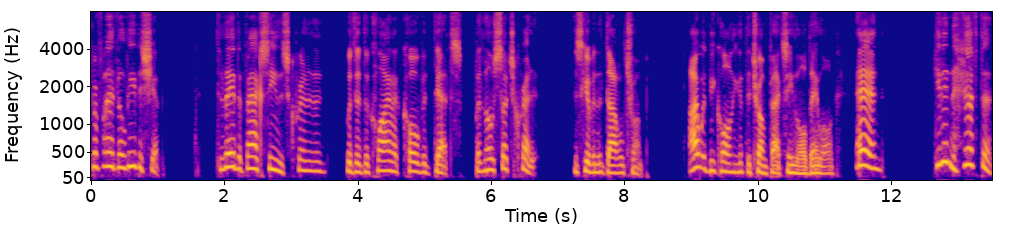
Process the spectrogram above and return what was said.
Provided the leadership. Today, the vaccine is credited with the decline of COVID deaths, but no such credit is given to Donald Trump. I would be calling it the Trump vaccine all day long. And he didn't have to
